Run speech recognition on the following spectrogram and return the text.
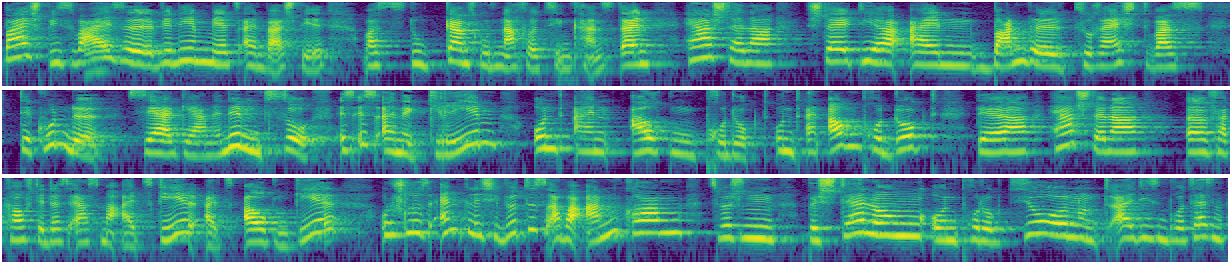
beispielsweise, wir nehmen jetzt ein Beispiel, was du ganz gut nachvollziehen kannst. Dein Hersteller stellt dir ein Bundle zurecht, was der Kunde sehr gerne nimmt. So, es ist eine Creme und ein Augenprodukt. Und ein Augenprodukt, der Hersteller äh, verkauft dir das erstmal als Gel, als Augengel. Und schlussendlich wird es aber ankommen, zwischen Bestellung und Produktion und all diesen Prozessen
